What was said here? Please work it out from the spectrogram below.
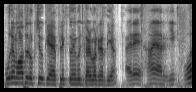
पूरे मॉब से रुक चुके हैं। फ्लिक तुमने कुछ गड़बड़ कर दिया। अरे हाँ यार ये ओ।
